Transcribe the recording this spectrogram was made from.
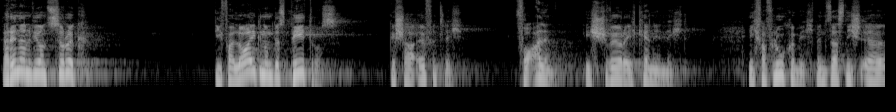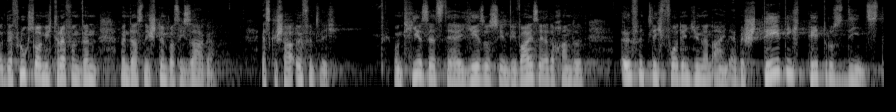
Erinnern wir uns zurück. Die Verleugnung des Petrus geschah öffentlich. Vor allen. Ich schwöre, ich kenne ihn nicht. Ich verfluche mich, wenn das nicht, äh, der Fluch soll mich treffen, wenn, wenn das nicht stimmt, was ich sage. Es geschah öffentlich. Und hier setzt der Herr Jesus ihn, wie weise er doch handelt, öffentlich vor den Jüngern ein. Er bestätigt Petrus Dienst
